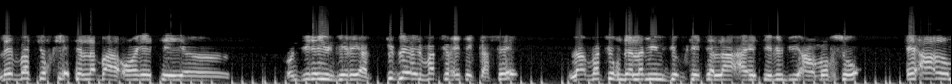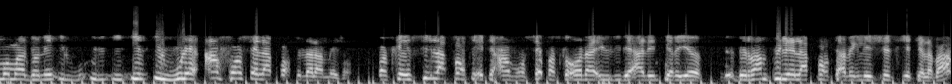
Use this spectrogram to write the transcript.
les voitures qui étaient là-bas ont été, euh, on dirait une guérilla. Toutes les voitures étaient cassées. La voiture de Lamine Diop qui était là a été réduite en morceaux. Et à un moment donné, il, il, voulait enfoncer la porte de la maison. Parce que si la porte était enfoncée, parce qu'on a eu l'idée à l'intérieur de, remplir la porte avec les chaises qui étaient là-bas,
